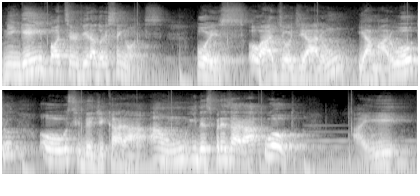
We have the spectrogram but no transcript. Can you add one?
Ninguém pode servir a dois senhores, pois ou há de odiar um e amar o outro, ou se dedicará a um e desprezará o outro. Aí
